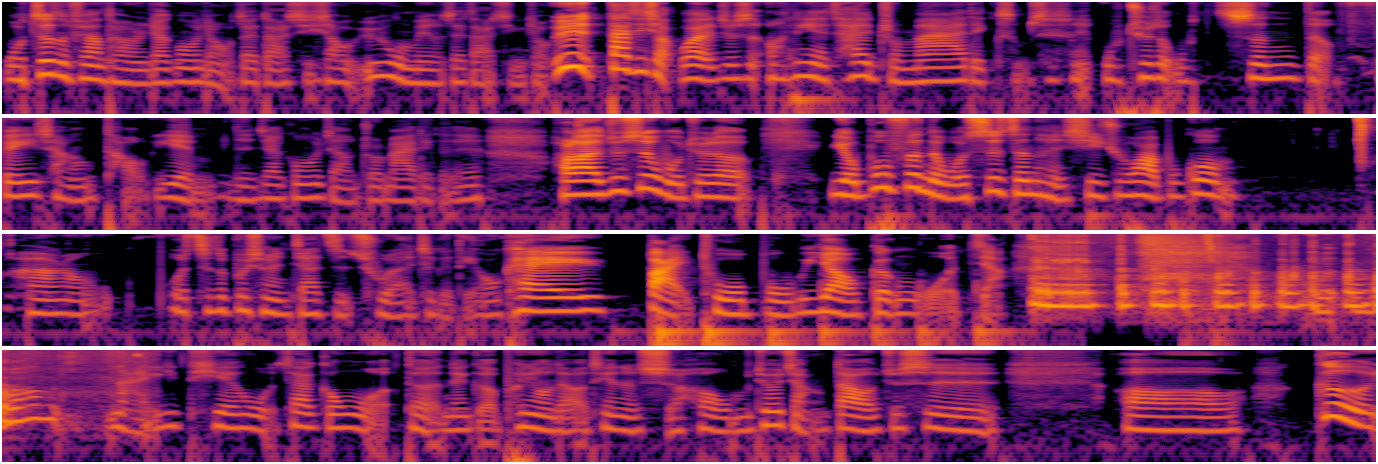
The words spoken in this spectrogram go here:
我真的非常讨厌人家跟我讲我在大惊小怪，因为我没有在大惊小怪。因为大惊小怪就是哦，你也太 dramatic 什么事情？我觉得我真的非常讨厌人家跟我讲 dramatic。好了，就是我觉得有部分的我是真的很戏剧化，不过啊。我真的不喜欢人家指出来这个点，OK？拜托不要跟我讲。我我不知道哪一天我在跟我的那个朋友聊天的时候，我们就讲到，就是呃个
